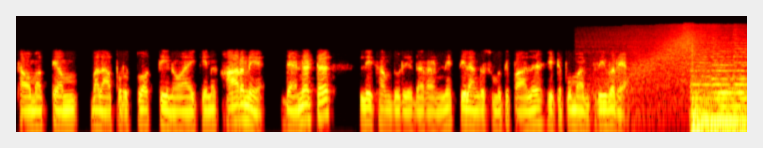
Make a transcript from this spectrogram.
තවමත් යම් බලාපොරොත්තුවක් තියෙනවා කියන කාරණය දැනට ලේකම් දුරය දරන්නේ තිලංග සුමතිපාල හිටපු මන්ත්‍රීවරයා.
